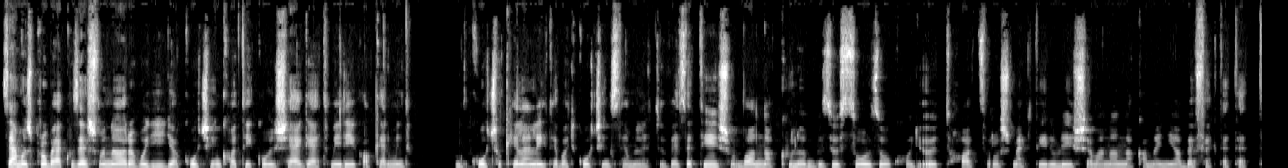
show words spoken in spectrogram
Számos próbálkozás van arra, hogy így a coaching hatékonyságát mérjék, akár mint coachok jelenléte, vagy coaching szemléletű vezetés. Vannak különböző szorzók, hogy 5-6-szoros megtérülése van annak, amennyi a befektetett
